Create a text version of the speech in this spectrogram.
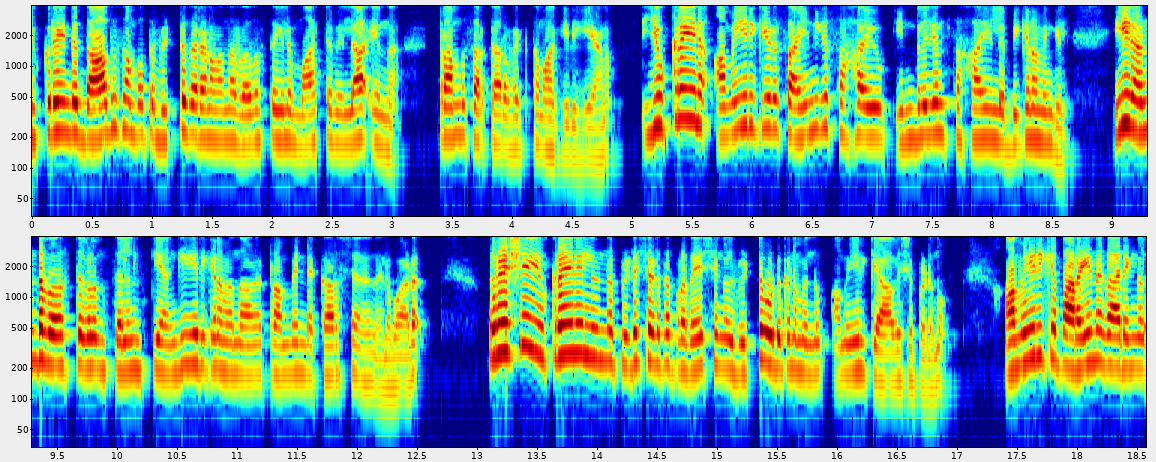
യുക്രൈന്റെ ധാതു സമ്പത്ത് വിട്ടുതരണമെന്ന വ്യവസ്ഥയിൽ മാറ്റമില്ല എന്ന് ട്രംപ് സർക്കാർ വ്യക്തമാക്കിയിരിക്കുകയാണ്. യുക്രൈന് അമേരിക്കയുടെ സൈനിക സഹായവും ഇന്റലിജൻസ് സഹായവും ലഭിക്കണമെങ്കിൽ ഈ രണ്ട് വ്യവസ്ഥകളും സെലൻസ്കി അംഗീകരിക്കണമെന്നാണ് ട്രംപിന്റെ കർശന നിലപാട്. റഷ്യ യുക്രൈനിൽ നിന്ന് പിടിച്ചെടുത്ത പ്രദേശങ്ങൾ വിട്ടുകൊടുക്കണമെന്നും അമേരിക്ക ആവശ്യപ്പെടുന്നു. അമേരിക്ക പറയുന്ന കാര്യങ്ങൾ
